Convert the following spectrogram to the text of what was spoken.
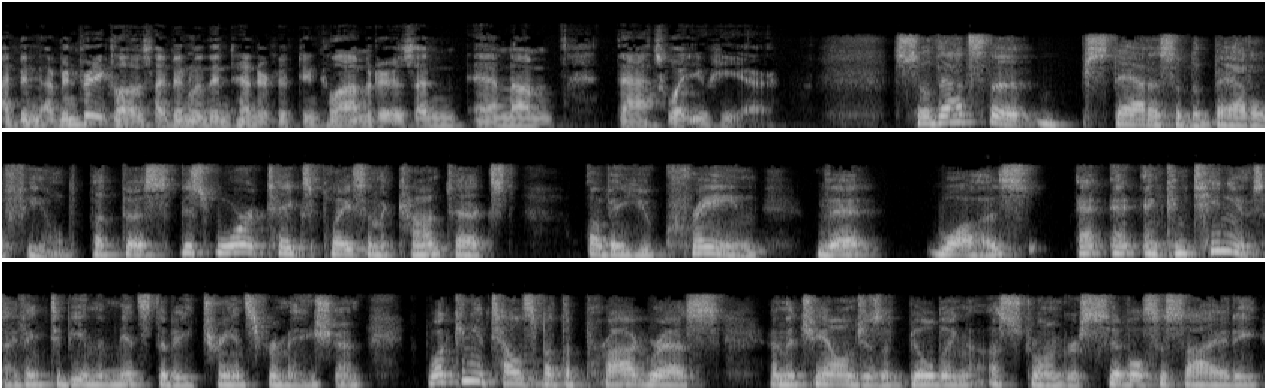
I've been I've been pretty close. I've been within ten or fifteen kilometers, and and um, that's what you hear. So that's the status of the battlefield. But this, this war takes place in the context of a Ukraine that was and, and, continues, I think, to be in the midst of a transformation. What can you tell us about the progress and the challenges of building a stronger civil society,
